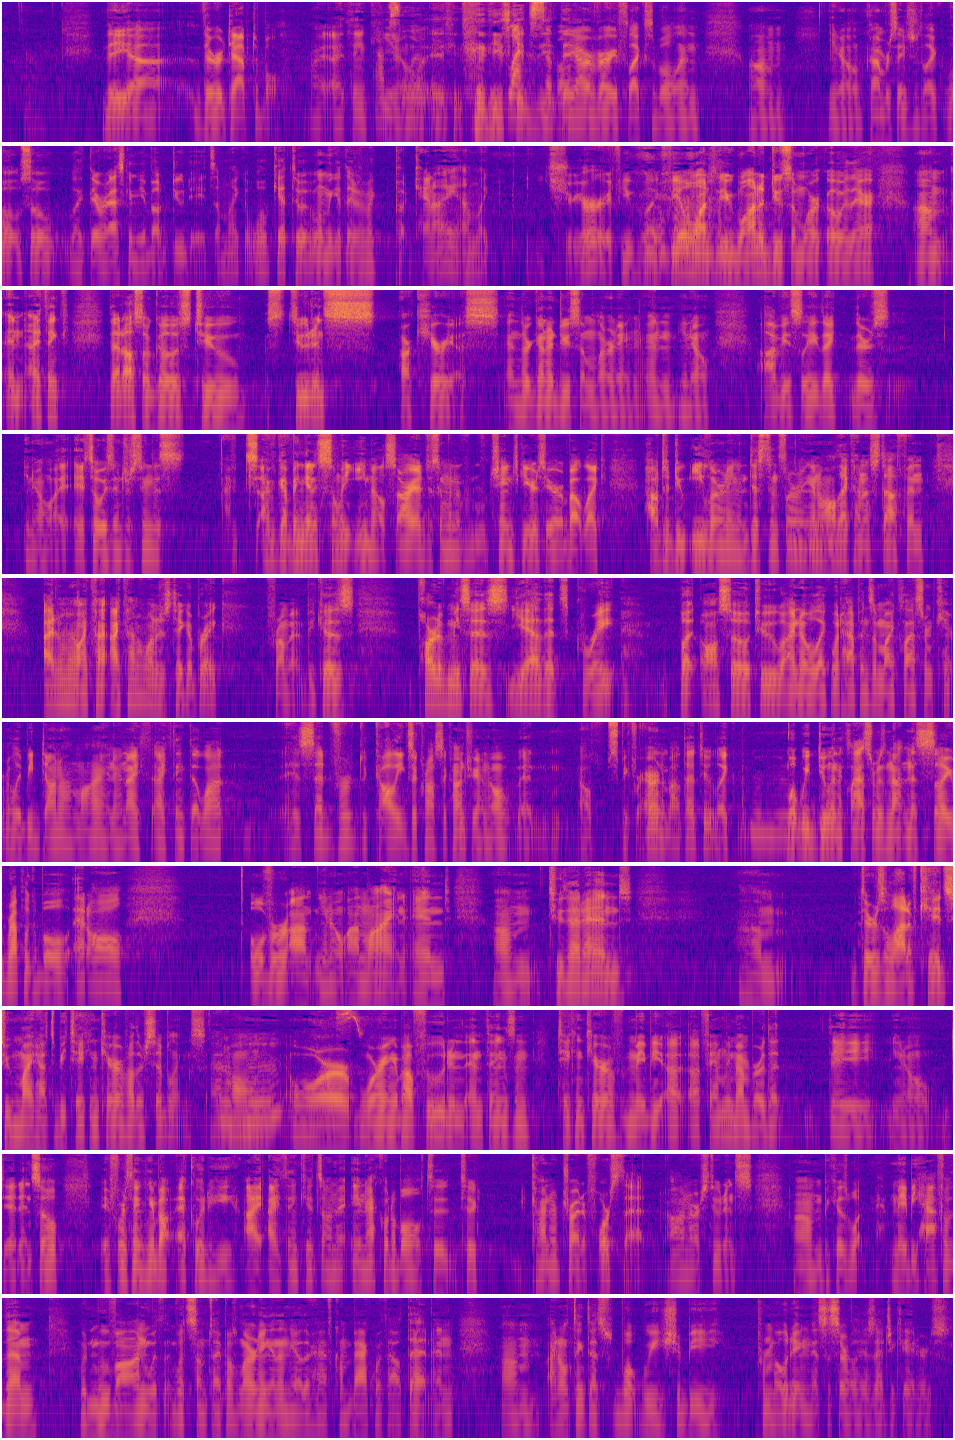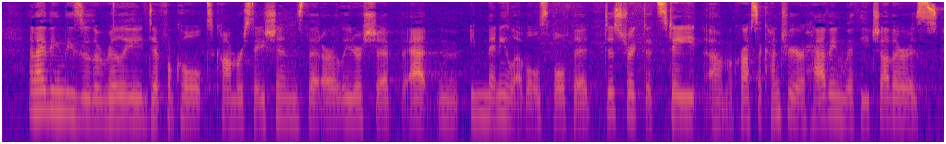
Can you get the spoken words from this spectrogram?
They uh, they're adaptable. I, I think Absolutely. you know these flexible. kids they are very flexible and. Um, you know, conversations like, well, so like they were asking me about due dates. I'm like, we'll get to it when we get there. They're like, can I? I'm like, sure. If you like feel want you want to do some work over there, um, and I think that also goes to students are curious and they're going to do some learning, and you know, obviously like there's, you know, it's always interesting this I've been getting so many emails. Sorry, I just I'm going to change gears here about like how to do e-learning and distance learning mm-hmm. and all that kind of stuff. And I don't know. I kind I kind of want to just take a break from it because part of me says, yeah, that's great, but also too, I know like what happens in my classroom can't really be done online, and I I think that a lot has said for the colleagues across the country. I know I'll speak for Erin about that too. Like mm-hmm. what we do in the classroom is not necessarily replicable at all over on you know online. And um, to that end um, there's a lot of kids who might have to be taking care of other siblings at home Mm-hmm. or worrying about food and, and things and taking care of maybe a, a family member that they you know did. And so if we're thinking about equity i, I think it's un- inequitable to, to kind of try to force that on our students um, because what maybe half of them would move on with with some type of learning and then the other half come back without that and um, i don't think that's what we should be promoting necessarily as educators And I think these are the really difficult conversations that our leadership at m- many levels, both at district, at state, um, across the country, are having with each other is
